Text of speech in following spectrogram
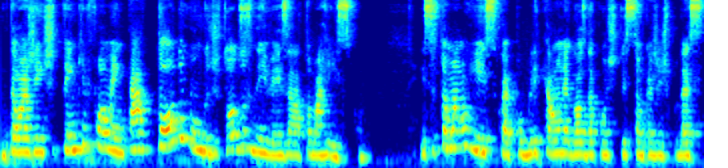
Então, a gente tem que fomentar todo mundo de todos os níveis a tomar risco. E se tomar um risco é publicar um negócio da Constituição que a gente pudesse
